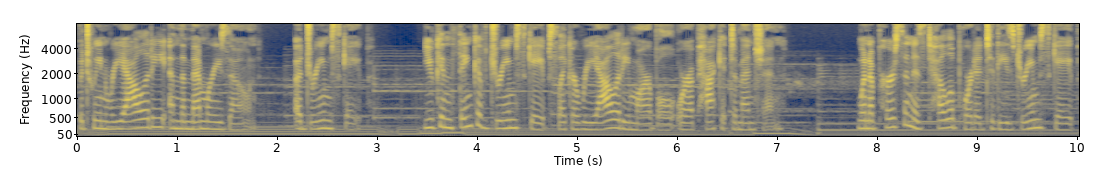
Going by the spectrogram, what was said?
between reality and the memory zone, a dreamscape. You can think of dreamscapes like a reality marble or a pocket dimension. When a person is teleported to these dreamscape,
